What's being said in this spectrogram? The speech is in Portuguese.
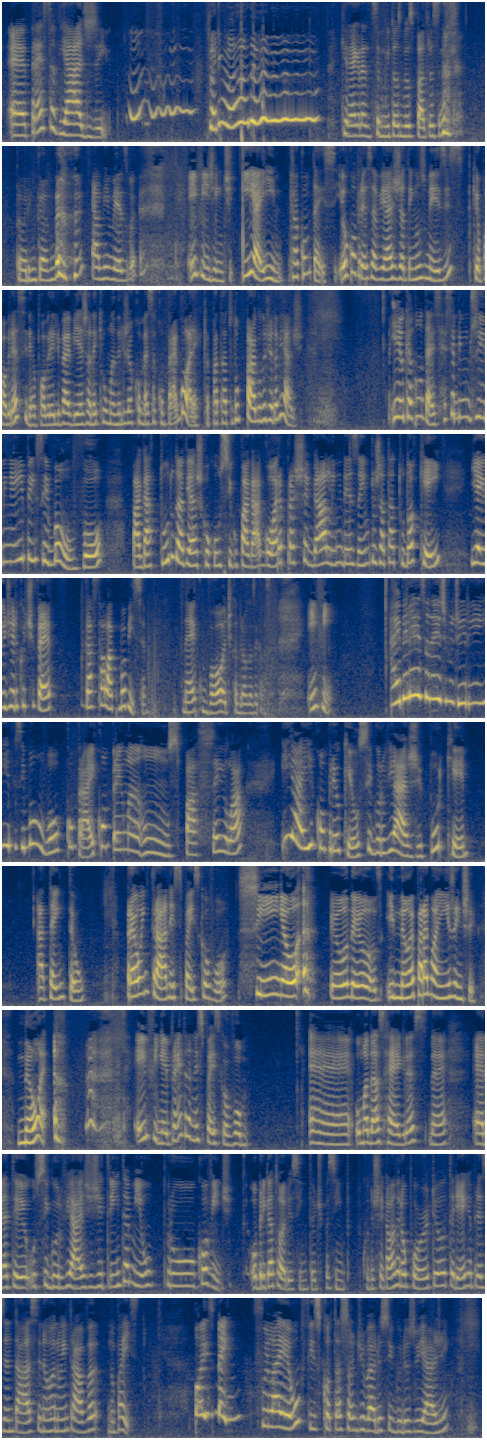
é, pra essa viagem. Tô animada! Queria agradecer muito aos meus patrocinadores. Tô brincando. é a mim mesma. Enfim, gente, e aí, o que acontece? Eu comprei essa viagem já tem uns meses, porque o pobre é assim, né? O pobre ele vai viajar daqui um ano, ele já começa a comprar agora, que é pra estar tá tudo pago no dia da viagem. E aí o que acontece? Recebi um dinheirinho aí e pensei, bom, vou pagar tudo da viagem que eu consigo pagar agora para chegar ali em dezembro já tá tudo ok. E aí o dinheiro que eu tiver, gastar lá com bobiça, né? Com vodka, drogas, aquelas. Enfim, Aí, beleza, né? Tive um dinheirinho aí, pensei, bom, vou comprar. Aí comprei uma, uns passeios lá e aí comprei o quê? O seguro viagem. Porque até então, para eu entrar nesse país que eu vou, sim, eu. Meu Deus! E não é Paraguai, gente? Não é. Enfim, aí pra entrar nesse país que eu vou, é, uma das regras, né, era ter o seguro viagem de 30 mil pro Covid. Obrigatório, assim. Então, tipo assim, quando eu chegar lá no aeroporto, eu teria que apresentar, senão eu não entrava no país. Pois bem, Fui lá eu, fiz cotação de vários seguros viagem.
